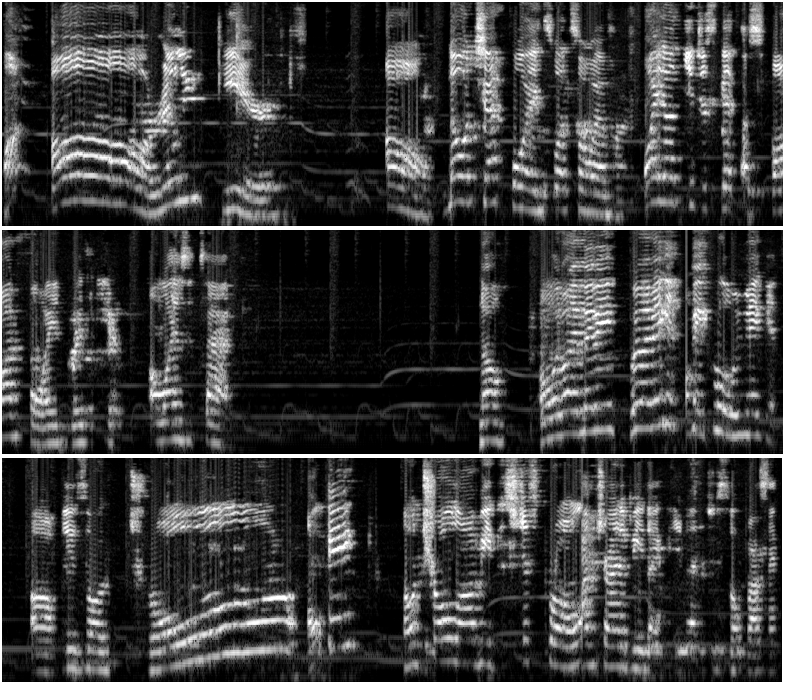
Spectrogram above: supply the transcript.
What? Oh, really? Here. Oh, no checkpoints whatsoever. Why don't you just get a spawn point right here? Oh, why is it tagged? No. Oh, we might maybe we might make it. Okay, cool, we make it. Um, is on troll. Okay. No troll lobby. It's just troll. I'm trying to be like you know, just so classic.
